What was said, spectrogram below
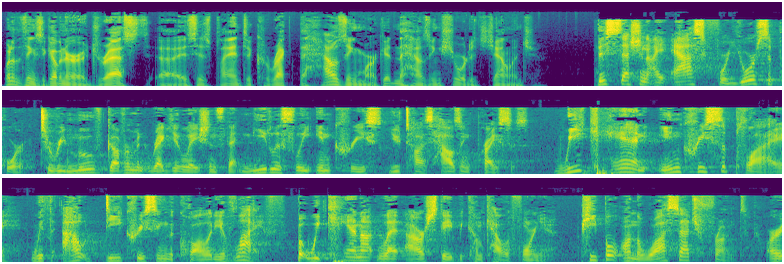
One of the things the governor addressed uh, is his plan to correct the housing market and the housing shortage challenge. This session, I ask for your support to remove government regulations that needlessly increase Utah's housing prices. We can increase supply without decreasing the quality of life, but we cannot let our state become California. People on the Wasatch Front are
